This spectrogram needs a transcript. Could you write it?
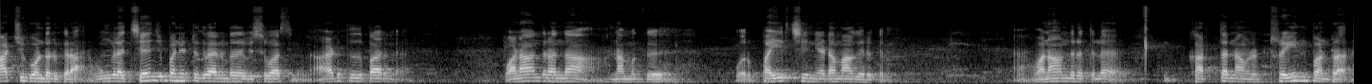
மாற்றி கொண்டிருக்கிறார். உங்களை சேஞ்ச் பண்ணிட்டு இருக்கிறார் என்பதை விசுவாசிங்க அடுத்தது பாருங்கள் வனாந்திரம் தான் நமக்கு ஒரு பயிற்சியின் இடமாக இருக்கிறது. வனாந்திரத்தில் கர்த்தர் நம்மளை ட்ரெயின் பண்ணுறார்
